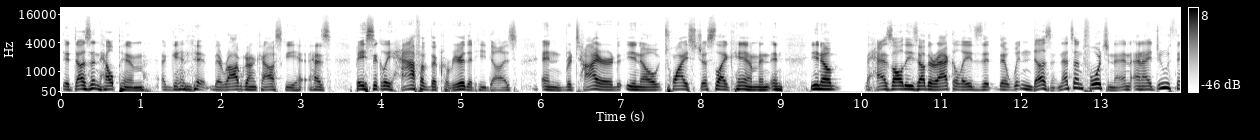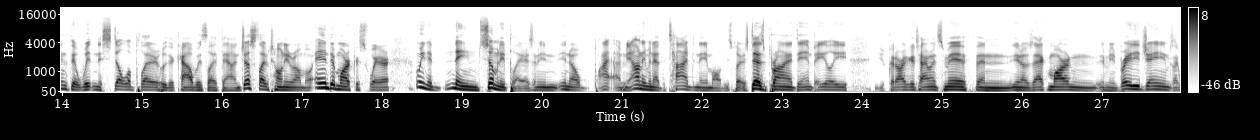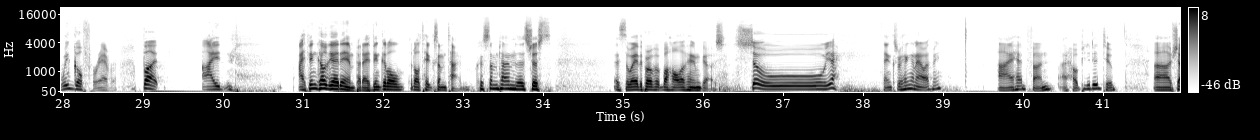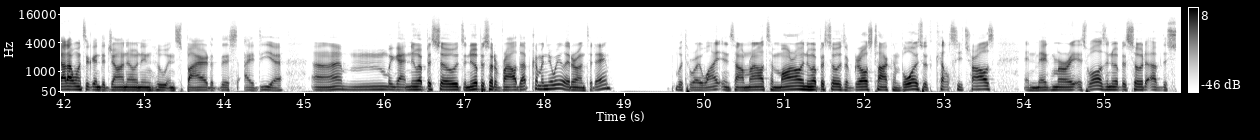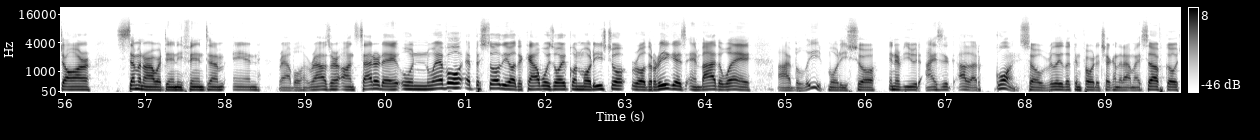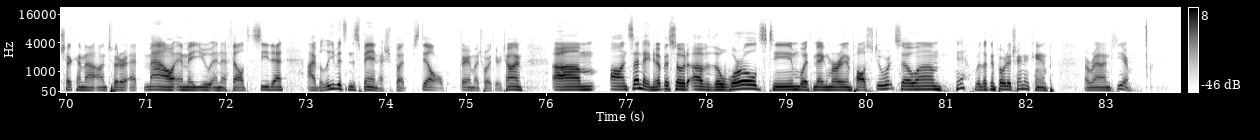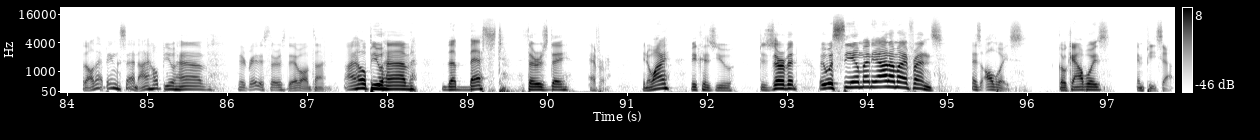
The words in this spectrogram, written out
it doesn't help him again that, that Rob Gronkowski has basically half of the career that he does and retired, you know, twice just like him. And and you know, has all these other accolades that, that Witten doesn't. That's unfortunate. And, and I do think that Witten is still a player who the Cowboys let down, just like Tony Romo and DeMarcus Ware. We could name so many players. I mean, you know, I, I mean, I don't even have the time to name all these players. Dez Bryant, Dan Bailey, you could argue Tyron Smith and, you know, Zack Martin. I mean, Bradie James. Like, we go forever. But I. I think he'll get in, but I think it'll it'll take some time because sometimes it's just it's the way the Pro Football Hall of Fame goes. So yeah, thanks for hanging out with me. I had fun. I hope you did too. Uh, shout out once again to John Owning who inspired this idea. Um, we got new episodes, a new episode of Riled Up coming your way later on today with Roy White and Tom Ryle. Tomorrow, new episodes of Girls Talking Boys with Kelsey Charles and Meg Murray, as well as a new episode of The Star Seminar with Danny Phantom and Rabble Rouser. On Saturday, un nuevo episodio de Cowboys Hoy con Mauricio Rodriguez. And by the way, I believe Mauricio interviewed Isaac Alarcon. So really looking forward to checking that out myself. Go check him out on Twitter at Mau, M-A-U, N-F-L to see that. I believe it's in Spanish, but still very much worth your time. Um, on Sunday, new episode of The World's Team with Meg Murray and Paul Stewart. So um, yeah, we're looking forward to training camp around here. With all that being said, I hope you have the greatest Thursday of all time. I hope you have the best Thursday ever. You know why? Because you deserve it. We will see you mañana, my friends. As always, go Cowboys and peace out.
